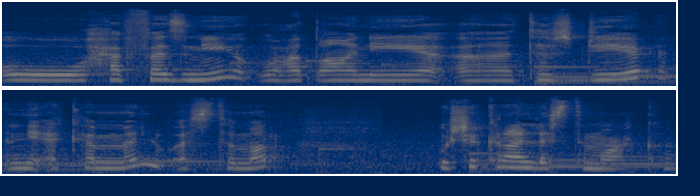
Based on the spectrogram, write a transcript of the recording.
وحفزني وعطاني آه، تشجيع أني أكمل وأستمر. وشكرا لاستماعكم.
